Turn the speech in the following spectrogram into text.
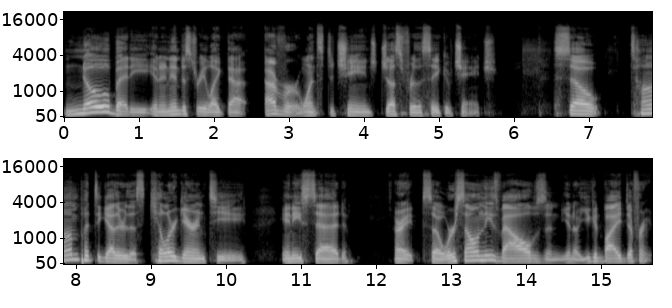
nobody in an industry like that ever wants to change just for the sake of change. So Tom put together this killer guarantee and he said, all right, so we're selling these valves and you know, you could buy a different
